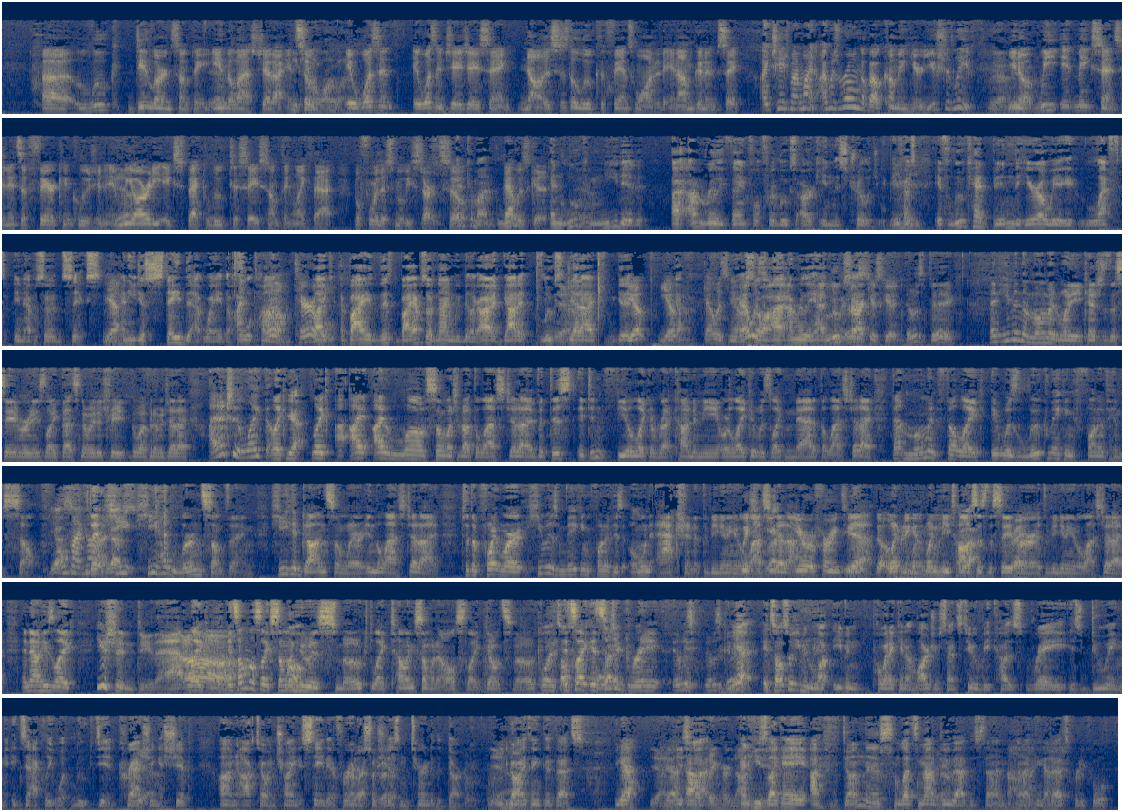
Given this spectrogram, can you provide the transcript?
uh, Luke did learn something Yeah. in the Last Jedi, and He so came a long way. it wasn't it wasn't JJ saying no. This is the Luke the fans wanted, and I'm gonna say. I changed my mind. I was wrong about coming here. You should leave. Yeah. you know, we it makes sense and it's a fair conclusion, and we already expect Luke to say something like that before this movie starts. So And come on, that Luke- was good. And Luke Yeah. needed. I, I'm really thankful for Luke's arc in this trilogy because Mhm. if Luke had been the hero we left in Episode Six, Yeah. and he just stayed that way the whole time, Oh, terrible. Like by this, by Episode Nine, we'd be like, "All right, got it. Luke's Yeah. a Jedi. Get it." Yep, yep. Yeah. That was You know, that was so I, I'm really happy. Luke's with that. arc is good. It was big. And even the moment when he catches the saber and he's like, "That's no way to treat the weapon of a Jedi," I actually like that. Like, Yeah. like I, I love so much about the Last Jedi, but this it didn't feel like a retcon to me or like it was like mad at the Last Jedi. That moment felt like it was Luke making fun of himself. Yes. Oh my God. That he he had learned something. He had gotten somewhere in the Last Jedi to the point where he was making fun of his own action at the beginning of the Last you're, Jedi. you're referring to Yeah, the, the opening when, of the when movie. he tosses Yeah. the saber Right. at the beginning of the Last Jedi, and now he's like, "You shouldn't do that." Oh. Like it's almost like someone Well- who is smoked, like telling someone else, like, "Don't smoke." Well, it's also like it's such a great. It was it, was mhm. good. Yeah, it's also even lo- even poetic in a larger sense too, because Rey is doing exactly what Luke did, crashing Yeah. a ship on Ahch-To and trying to stay there forever, Yeah, so she right. doesn't turn to the dark. Yeah. You know, I think that that's you Yeah. know, yeah. Yeah. He's uh, helping her not. and he's do like, "Hey, I've done this. Let's not do Yeah. that this time." Oh and I my think gosh. that's pretty cool.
